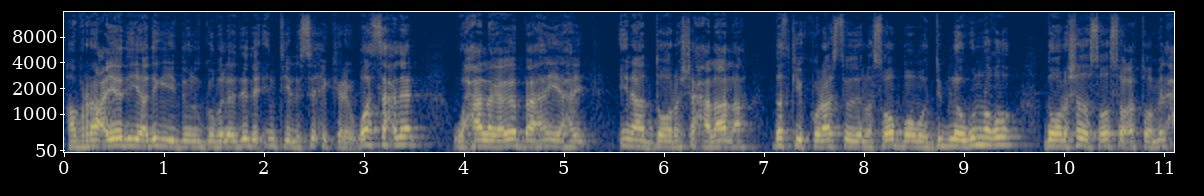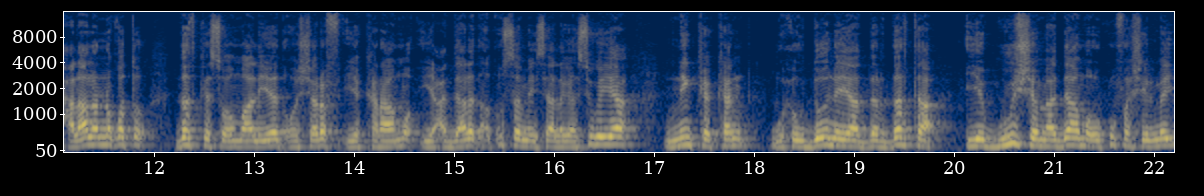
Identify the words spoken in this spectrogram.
habraacyadii adiga iyo dowlad goboleedyada intii la sixi karay waa saxdeen waxaa lagaga baahan yahay inaad doorasho xalaal ah. Dadkii kuraastooda la soo boobo dib loogu noqdo doorashada soo socoto mid xalaala noqoto dadka soomaaliyeed oo sharaf iyo karaamo iyo cadaalad aada u samaysaa lagaa sugayaa. Ninka kan wuxuu doonayaa dardarta iyo guusha maadaama uu ku fashilmay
